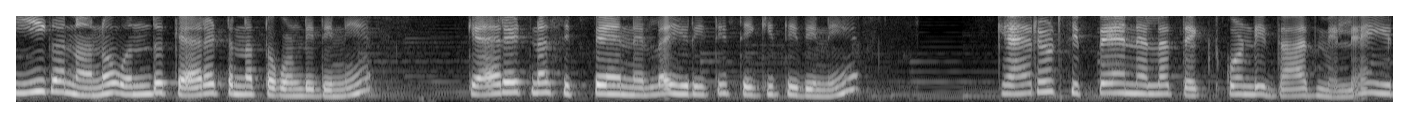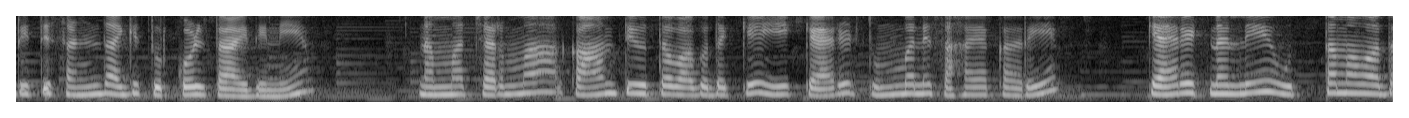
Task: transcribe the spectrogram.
ಈಗ ನಾನು ಒಂದು ಕ್ಯಾರೆಟನ್ನು ತಗೊಂಡಿದ್ದೀನಿ. ಕ್ಯಾರೆಟ್ನ ಸಿಪ್ಪೆಯನ್ನೆಲ್ಲ ಈ ರೀತಿ ತೆಗಿತಿದ್ದೀನಿ. ಕ್ಯಾರೆಟ್ ಸಿಪ್ಪೆಯನ್ನೆಲ್ಲ ತೆಗೆದುಕೊಂಡಿದ್ದಾದಮೇಲೆ ಈ ರೀತಿ ಸಣ್ಣದಾಗಿ ತುರ್ಕೊಳ್ತಾ ಇದ್ದೀನಿ. ನಮ್ಮ ಚರ್ಮ ಕಾಂತಿಯುತವಾಗೋದಕ್ಕೆ ಈ ಕ್ಯಾರೆಟ್ ತುಂಬಾ ಸಹಾಯಕಾರಿ. ಕ್ಯಾರೆಟ್ನಲ್ಲಿ ಉತ್ತಮವಾದ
